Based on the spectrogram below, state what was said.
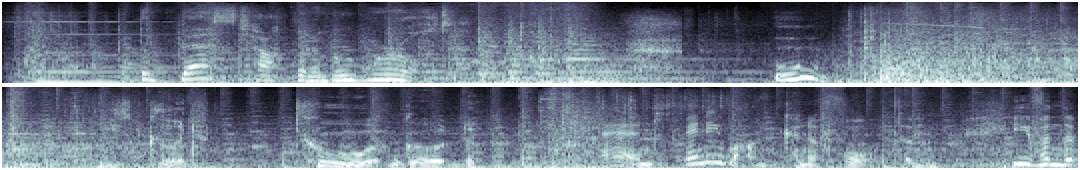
The best chocolate in the world. Ooh. He's good. Too good. And anyone can afford them. Even the.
